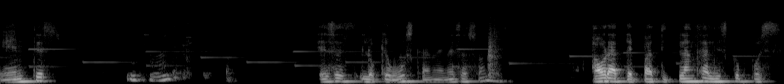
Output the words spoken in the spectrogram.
entes, eso es lo que buscan en esas zonas. Ahora, Tepatitlán, Jalisco, pues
